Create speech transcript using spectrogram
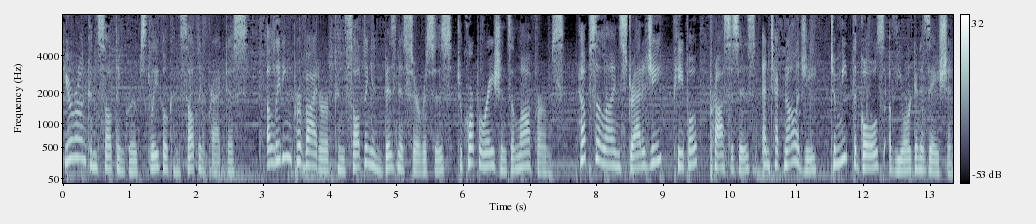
Huron Consulting Group's legal consulting practice, a leading provider of consulting and business services to corporations and law firms, helps align strategy, people, processes, and technology to meet the goals of the organization.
